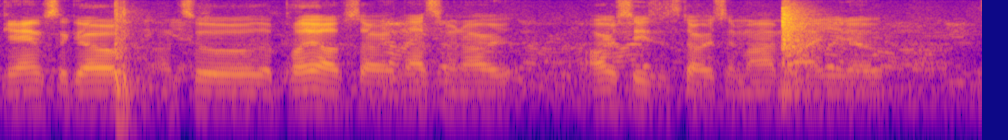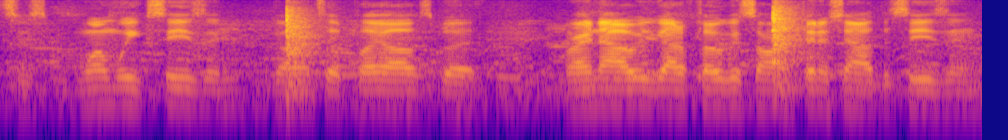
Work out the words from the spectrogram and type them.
games to go until the playoffs start, and that's when our our season starts. In my mind, you know, it's just one week season going to the playoffs, but right now we've got to focus on finishing out the season.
